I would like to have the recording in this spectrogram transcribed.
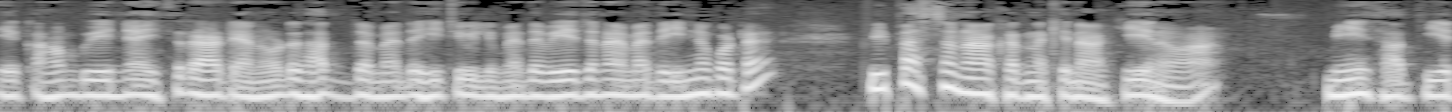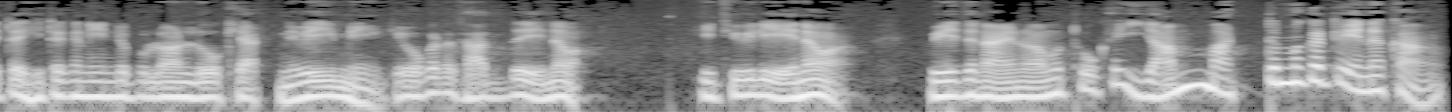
ඒක හම්බ වෙන්නේ ඉස්සරහට යනකොට සද්ද මැද හිතවිලි මැද වේදනා මැද ඉන්නකොට විපස්සනා කරන කෙනා කියනවා මේ සතියට හිටගෙන ඉන්න පුළුවන් ලෝකයක් නෙවෙයි මේක. ඕකට සද්ද එනවා. හිතවිලි එනවා. වේදනාව එනවා. නමුත් ඕක යම් මට්ටමකට එනකන්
